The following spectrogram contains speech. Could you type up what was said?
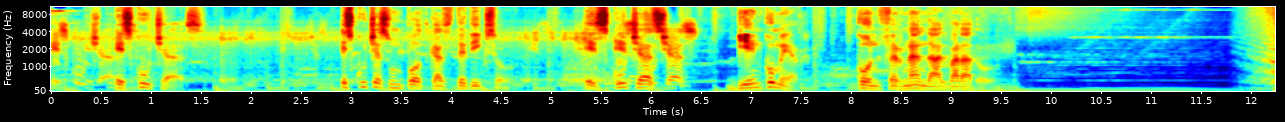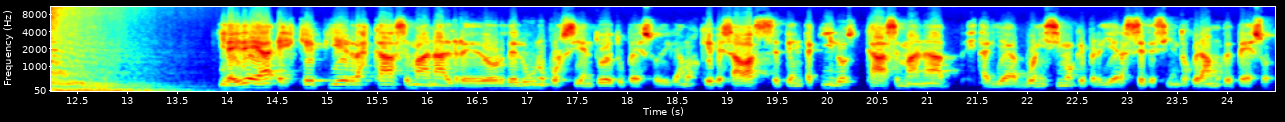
Escuchas. Escuchas. Escuchas un podcast de Dixo. Escuchas Bien Comer con Fernanda Alvarado. Y la idea es que pierdas cada semana alrededor del 1% de tu peso. Digamos que pesabas 70 kilos, cada semana estaría buenísimo que perdieras 700 gramos de peso.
